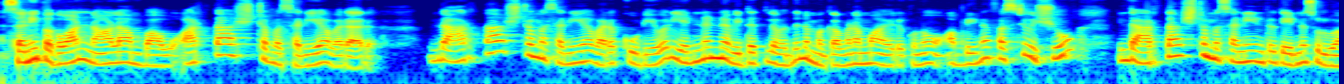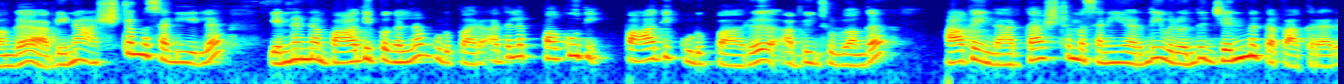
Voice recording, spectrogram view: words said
சனி பகவான் நாலாம் பாவம் அர்த்தாஷ்டம சனியாக வராரு. இந்த அர்த்தாஷ்டம சனியாக வரக்கூடியவர் என்னென்ன விதத்தில் வந்து நம்ம கவனமாக இருக்கணும் அப்படின்னா ஃபஸ்ட்டு விஷயம் இந்த அர்த்தாஷ்டம சனின்றது என்ன சொல்லுவாங்க அப்படின்னா அஷ்டம சனியில் என்னென்ன பாதிப்புகள்லாம் கொடுப்பாரு அதில் பகுதி பாதி கொடுப்பாரு அப்படின்னு சொல்லுவாங்க. ஆக இந்த அர்த்தாஷ்டம சனியாக இருந்து இவர் வந்து ஜென்மத்தை பார்க்குறாரு.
